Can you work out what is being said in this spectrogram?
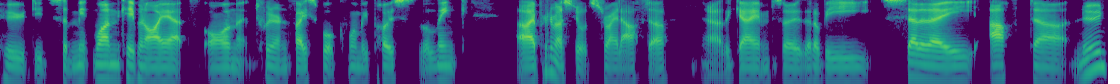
who did submit one. Keep an eye out on Twitter and Facebook when we post the link. I pretty much do it straight after uh, the game, so that'll be Saturday afternoon.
